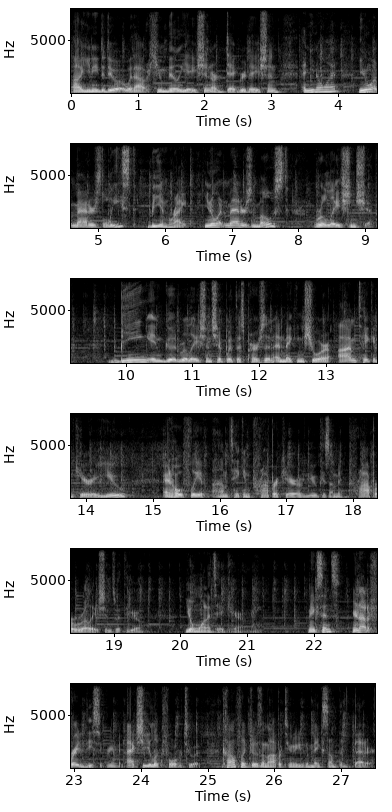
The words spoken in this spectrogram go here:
Uh, you need to do it without humiliation or degradation. And you know what? You know what matters least? Being right. You know what matters most? Relationship. Being in good relationship with this person and making sure I'm taking care of you and hopefully if I'm taking proper care of you because I'm in proper relations with you you'll want to take care of me. Make sense? You're not afraid of disagreement. Actually you look forward to it. Conflict is an opportunity to make something better.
